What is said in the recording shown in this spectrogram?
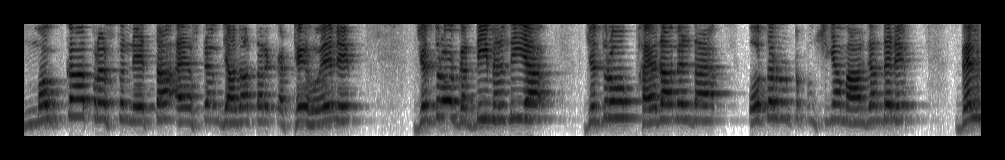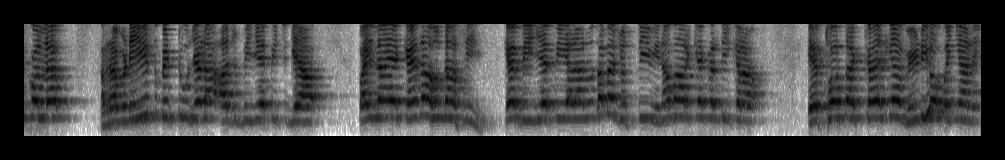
ਮੌਕਾ ਪ੍ਰਸਤ ਨੇਤਾ ਇਸ ਟਾਈਮ ਜ਼ਿਆਦਾਤਰ ਇਕੱਠੇ ਹੋਏ ਨੇ। ਜਿੱਧਰੋਂ ਗੱਦੀ ਮਿਲਦੀ ਆ, ਜਿੱਧਰੋਂ ਫਾਇਦਾ ਮਿਲਦਾ, ਉਧਰ ਨੂੰ ਟਪੂਸੀਆਂ ਮਾਰ ਜਾਂਦੇ ਨੇ। ਬਿਲਕੁਲ ਰਵਨੀਤ ਬਿੱਟੂ ਜਿਹੜਾ ਅੱਜ ਬੀਜੇਪੀ ਚ ਗਿਆ, ਪਹਿਲਾਂ ਇਹ ਕਹਿੰਦਾ ਹੁੰਦਾ ਸੀ ਕਿ ਬੀਜੇਪੀ ਵਾਲਿਆਂ ਨੂੰ ਤਾਂ ਮੈਂ ਜੁੱਤੀ ਵੀ ਨਾ ਮਾਰ ਕੇ ਗੱਦੀ ਕਰਾਂ। ਇੱਥੋਂ ਤੱਕ ਇਹਦੀਆਂ ਵੀਡੀਓ ਪਈਆਂ ਨੇ।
